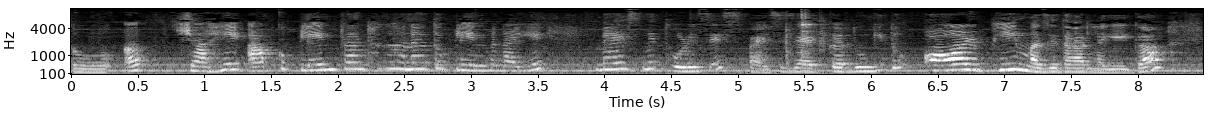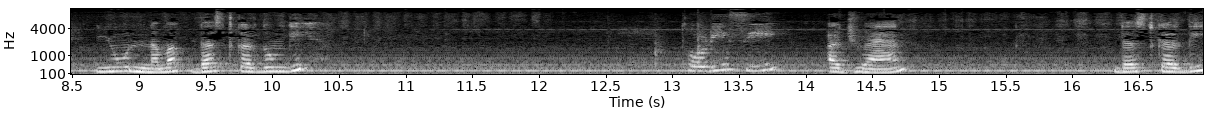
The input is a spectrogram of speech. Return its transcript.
तो अब चाहे आपको प्लेन पराठा खाना है तो प्लेन बनाइए। मैं इसमें थोड़े से स्पाइसेस ऐड कर दूँगी तो और भी मज़ेदार लगेगा। यूँ नमक डस्ट कर दूँगी। थोड़ी सी अजवैन डस्ट कर दी।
